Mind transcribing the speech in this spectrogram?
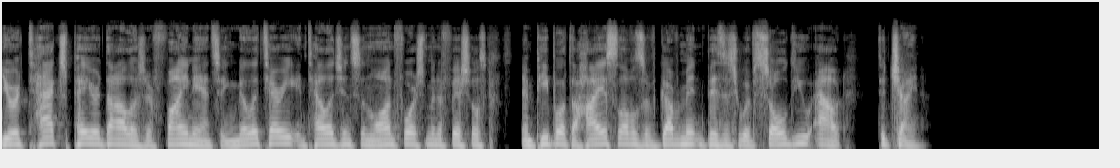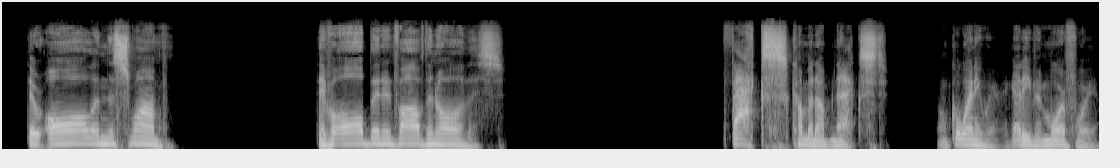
Your taxpayer dollars are financing military, intelligence, and law enforcement officials and people at the highest levels of government and business who have sold you out to China. They're all in the swamp. They've all been involved in all of this. Facts coming up next. Don't go anywhere. I got even more for you.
